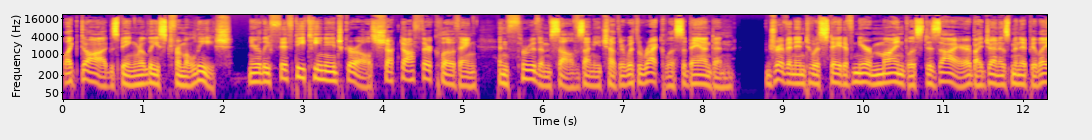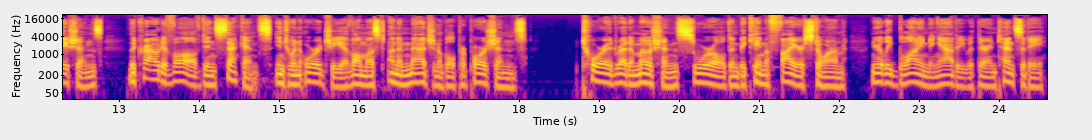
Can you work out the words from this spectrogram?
Like dogs being released from a leash, nearly 50 teenage girls shucked off their clothing and threw themselves on each other with reckless abandon. Driven into a state of near mindless desire by Jenna's manipulations, the crowd evolved in seconds into an orgy of almost unimaginable proportions. Torrid red emotions swirled and became a firestorm, nearly blinding Abby with their intensity.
